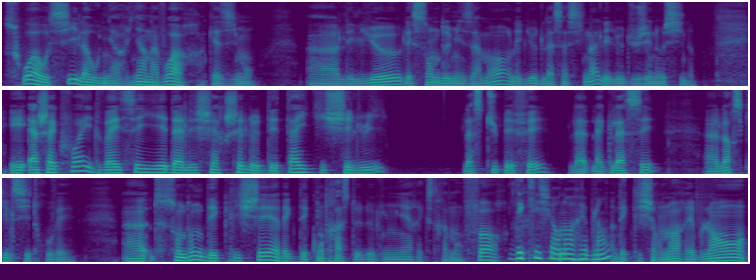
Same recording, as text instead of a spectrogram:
soit aussi là où il n'y a rien à voir quasiment. Euh, les lieux, les centres de mise à mort, les lieux de l'assassinat, les lieux du génocide. Et à chaque fois, il va essayer d'aller chercher le détail qui, chez lui, l'a stupéfait, l'a, glacé euh, lorsqu'il s'y trouvait. Euh, ce sont donc des clichés avec des contrastes de lumière extrêmement forts. Des clichés en noir et blanc Des clichés en noir et blanc.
